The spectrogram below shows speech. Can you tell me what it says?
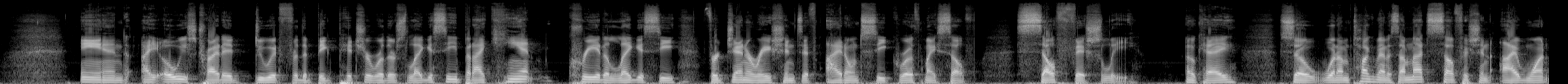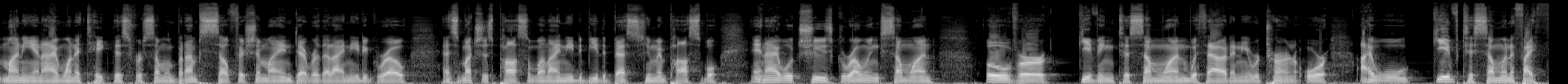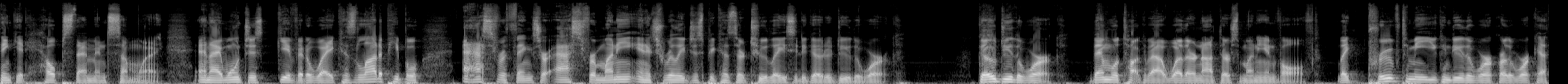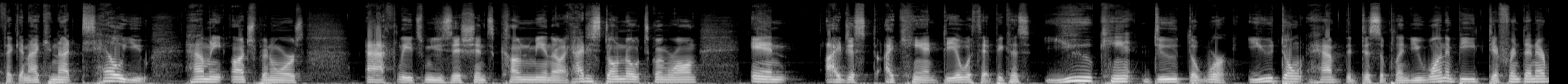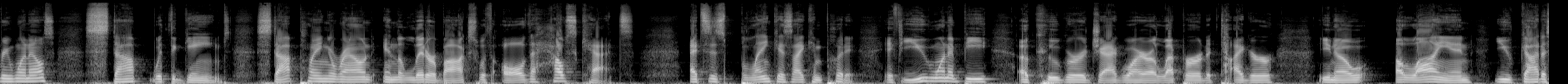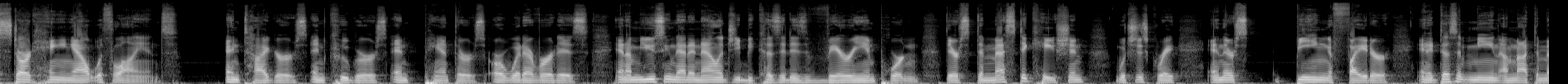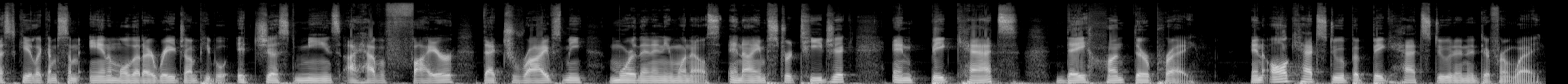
and I always try to do it for the big picture where there's legacy, but I can't create a legacy for generations if I don't seek growth myself selfishly. Okay? So, what I'm talking about is I'm not selfish and I want money and I want to take this for someone, but I'm selfish in my endeavor that I need to grow as much as possible and I need to be the best human possible. And I will choose growing someone over giving to someone without any return, or I will give to someone if I think it helps them in some way. And I won't just give it away because a lot of people ask for things or ask for money, and it's really just because they're too lazy to go to do the work. Go do the work. Then we'll talk about whether or not there's money involved. Like, prove to me you can do the work or the work ethic. And I cannot tell you how many entrepreneurs, athletes, musicians come to me and they're like, I just don't know what's going wrong. And I just I can't deal with it because you can't do the work. You don't have the discipline. You want to be different than everyone else? Stop with the games. Stop playing around in the litter box with all the house cats. It's as blank as I can put it. If you want to be a cougar, a jaguar, a leopard, a tiger, you know, a lion, you've got to start hanging out with lions and tigers and cougars and panthers or whatever it is. And I'm using that analogy because it is very important. There's domestication, which is great, and there's being a fighter. And it doesn't mean I'm not domesticated like I'm some animal that I rage on people. It just means I have a fire that drives me more than anyone else. And I am strategic. And big cats, they hunt their prey. And all cats do it, but big cats do it in a different way.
